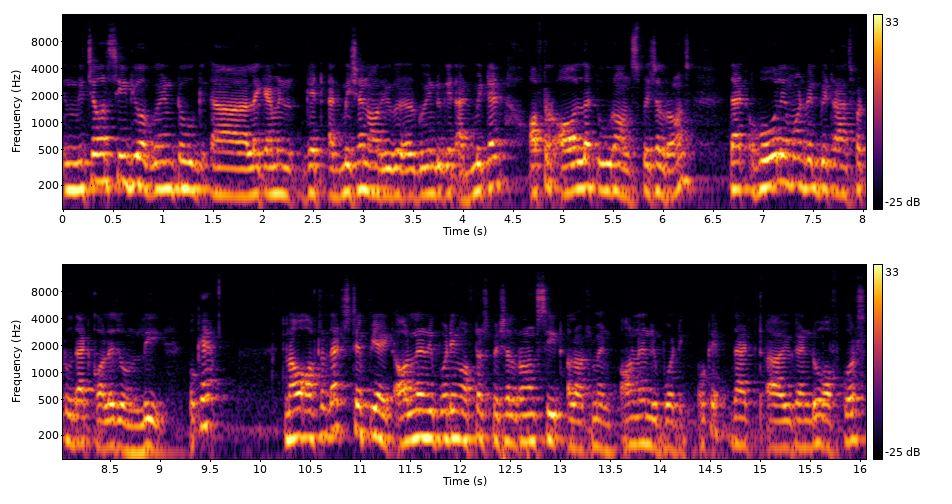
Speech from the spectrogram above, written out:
in whichever seat you are going to uh, like i mean get admission or you are going to get admitted after all the two rounds special rounds that whole amount will be transferred to that college only. Okay? Now after that step 8 online reporting after special round seat allotment online reporting. Okay? That uh, you can do of course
